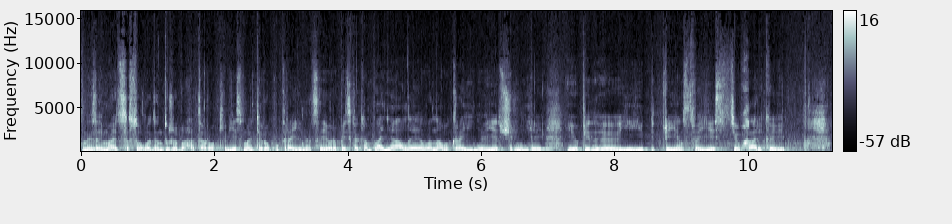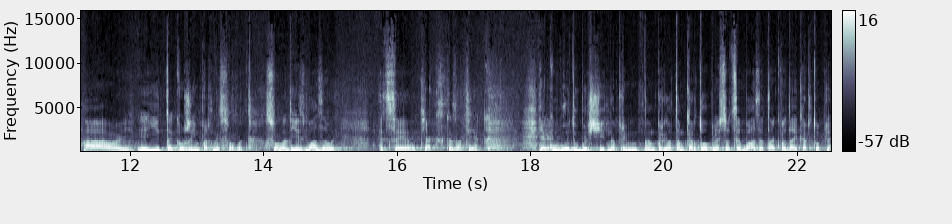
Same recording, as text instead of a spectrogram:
Вони займаються солодом дуже багато років. Є Malteurop Україна. Це європейська компанія, але вона в Україні, є в Чернігові, е, її підприємство є в Харкові. А і також імпортний солод. Солод є базовий. Це, от як сказати, як як у воду борщі, наприклад, там картопля, що це база, так, вода і картопля.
